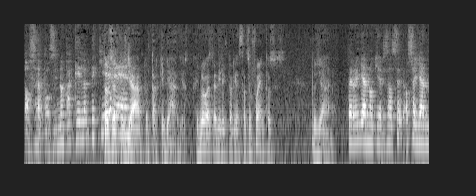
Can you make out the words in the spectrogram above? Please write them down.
o sea, pues si no, ¿para qué lo te quieren? Entonces, pues ya, total, que ya, ya. Y luego este director ya hasta se fue, entonces, pues ya. Pero ya no quieres hacer, o sea, ya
